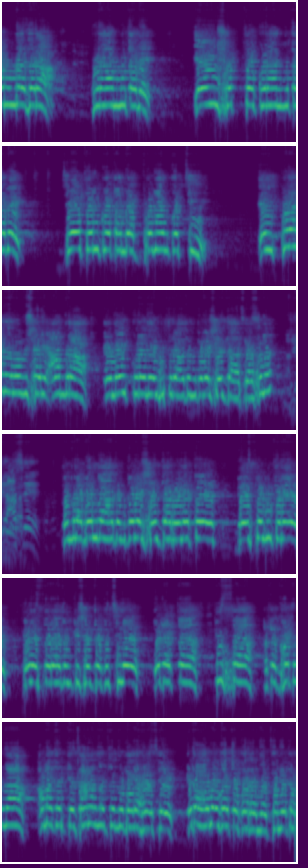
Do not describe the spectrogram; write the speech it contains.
আমরা যারা কোরআন মোতাবেক, এই সত্য কোরআন মোতাবেক যে তরিকত আমরা প্রমাণ করছি এই কোরআনের অনুসারে আমরা কারণ এই কোরআনের ভিতরে আদম কবে সেজদা আছে আছে না? তোমরা বলবে আদম কবে সেজদা রোলে তো? বেস্তের ভিতরে ফেরেস্তারা আদমকে সেজদা করছিল। ওটা একটা কিস্সা একটা ঘটনা আমাদেরকে জানানোর জন্য বলা হয়েছে। এটা অবগত করানোর জন্য এটা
